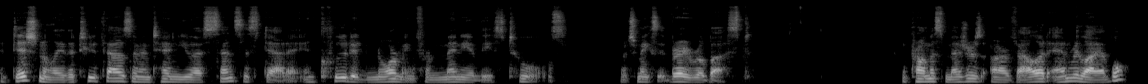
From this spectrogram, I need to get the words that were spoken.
Additionally, the 2010 U.S. Census data included norming for many of these tools, which makes it very robust. The PROMIS measures are valid and reliable.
